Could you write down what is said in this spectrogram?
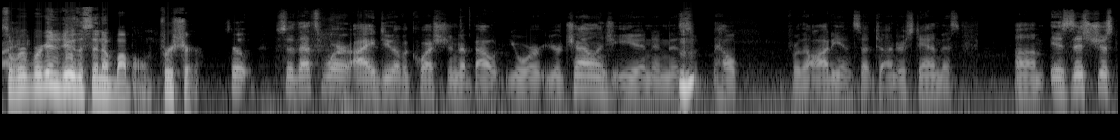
So we're we're gonna do this in a bubble for sure. So so that's where I do have a question about your your challenge, Ian, and this Mm-hmm. help for the audience to to understand this. Um, is this just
